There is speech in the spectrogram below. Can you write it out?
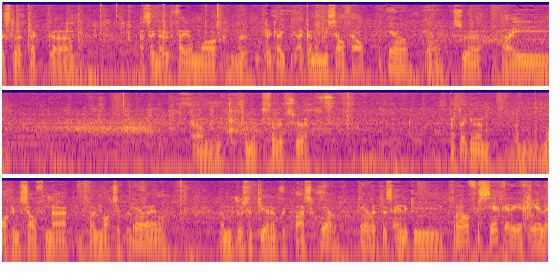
Is dat ek uh, as hy nou vuil maak, nou, kyk hy hy kan hom nie self help. Ja, ja. So hy ehm um, kom ek sê dit so partykeer dan dan maak homself nat, hy maak sy profiel. Ja dan moet ons se klere goed pas. Ja, ja. Dit is eintlik die Ja, verseker higiëne,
